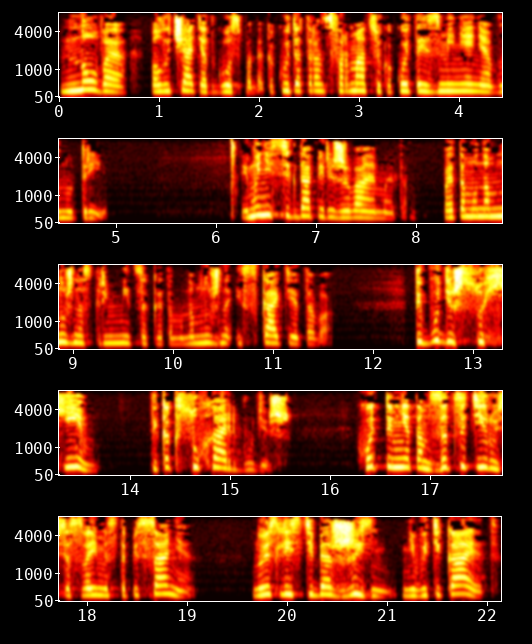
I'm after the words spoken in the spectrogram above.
новое получать от Господа, какую-то трансформацию, какое-то изменение внутри. И мы не всегда переживаем это. Поэтому нам нужно стремиться к этому, нам нужно искать этого. Ты будешь сухим, ты как сухарь будешь. Хоть ты мне там зацитируйся свои местописания, но если из тебя жизнь не вытекает,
